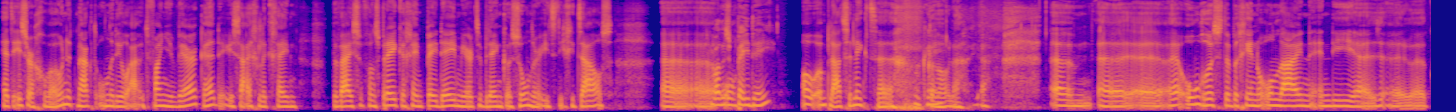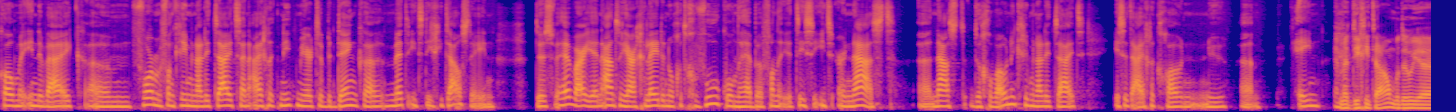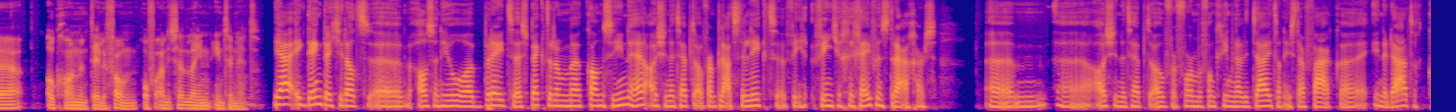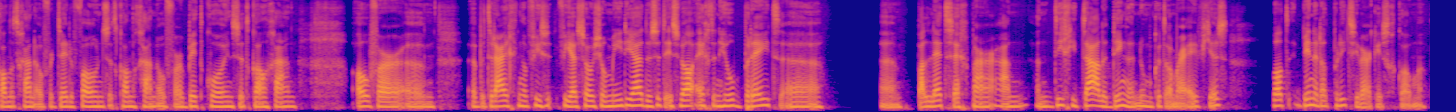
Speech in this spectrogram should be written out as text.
Het is er gewoon, het maakt onderdeel uit van je werk. Hè. Er is eigenlijk geen, bewijzen van spreken, geen PD meer te bedenken zonder iets digitaals. Wat is PD? Oh, een plaatselijk uh, okay. corona. Ja. Um, uh, uh, onrusten beginnen online en die komen in de wijk. Um, vormen van criminaliteit zijn eigenlijk niet meer te bedenken met iets digitaals erin. Dus hè, waar je een aantal jaar geleden nog het gevoel kon hebben van het is iets ernaast, naast de gewone criminaliteit, is het eigenlijk gewoon nu um, één. En met digitaal bedoel je ook gewoon een telefoon of alleen internet? Ja, ik denk dat je dat uh, als een heel uh, breed uh, spectrum kan zien. Hè. Als je het hebt over een plaatsdelict, vind je gegevensdragers. Um, als je het hebt over vormen van criminaliteit, dan is daar vaak inderdaad, kan het gaan over telefoons, het kan gaan over bitcoins, het kan gaan over um, bedreigingen via, via, social media. Dus het is wel echt een heel breed uh, palet, zeg maar, aan, aan, digitale dingen, noem ik het dan maar eventjes, wat binnen dat politiewerk is gekomen.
